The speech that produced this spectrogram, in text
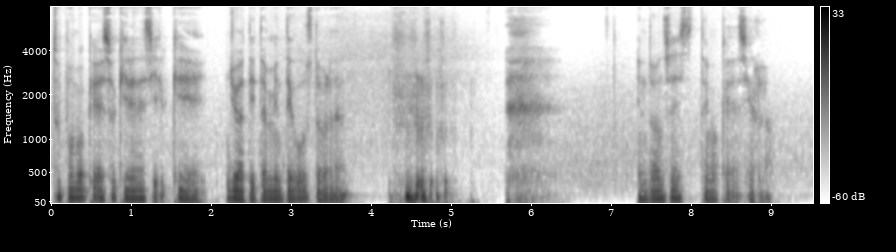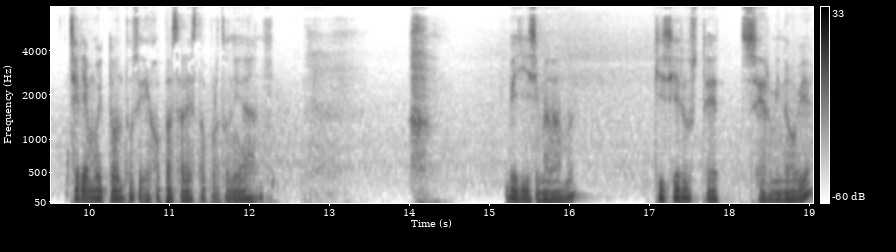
Supongo que eso quiere decir que yo a ti también te gusto, ¿verdad? Entonces tengo que decirlo. Sería muy tonto si dejo pasar esta oportunidad. Bellísima dama, ¿quisiera usted ser mi novia?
